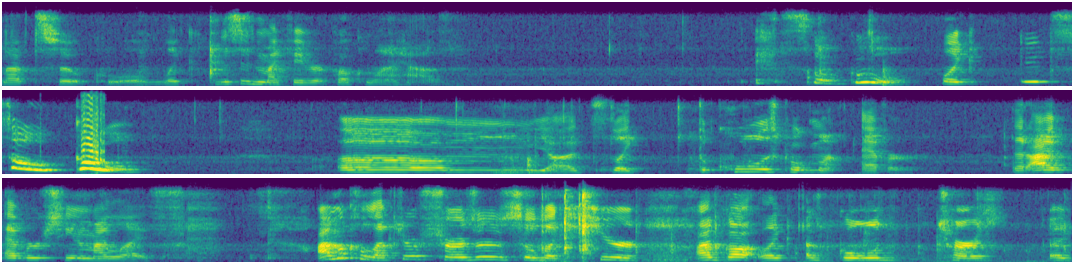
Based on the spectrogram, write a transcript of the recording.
That's so cool. Like, this is my favorite Pokemon I have. It's so cool. Like, it's so cool. Um, yeah, it's like the coolest Pokemon ever that I've ever seen in my life. I'm a collector of Charizards, so like here, I've got like a gold Charz, a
